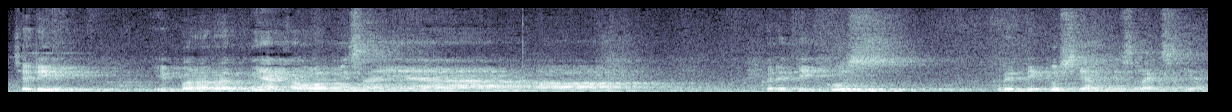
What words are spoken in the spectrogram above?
jadi ibaratnya kalau misalnya uh, kritikus, kritikus yang disleksia.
